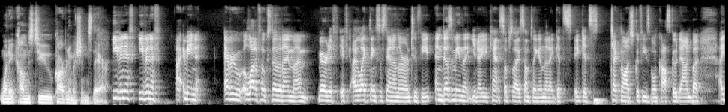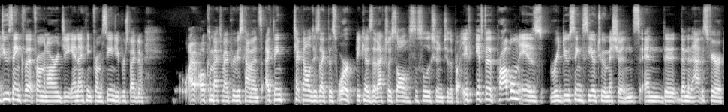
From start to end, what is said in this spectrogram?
when it comes to carbon emissions there. Even if even if I mean every a lot of folks know that I'm I'm married if, if I like things to stand on their own two feet and doesn't mean that you know you can't subsidize something and then it gets it gets technologically feasible and costs go down but I do think that from an RNG and I think from a CNG perspective I'll come back to my previous comments. I think technologies like this work because it actually solves the solution to the problem. If, if the problem is reducing CO2 emissions and the, them in the atmosphere,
